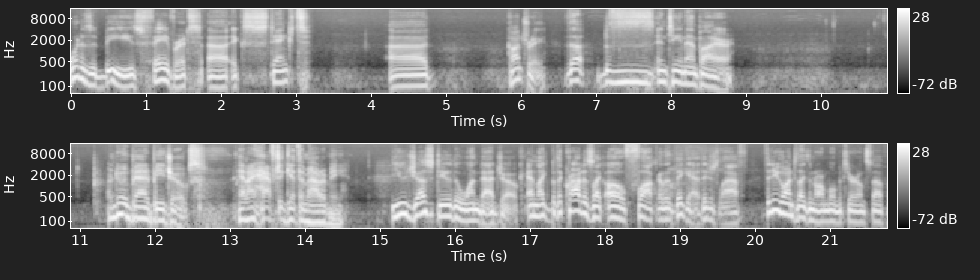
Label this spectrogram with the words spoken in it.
what is a bee's favorite uh, extinct uh, country?" The bzzz in Team Empire. I'm doing bad bee jokes, and I have to get them out of me. you just do the one bad joke and like but the crowd is like oh fuck they get it they just laugh then you go into like the normal material and stuff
